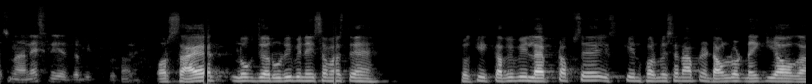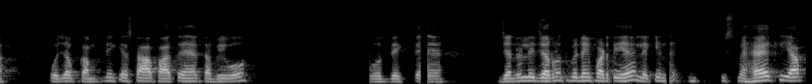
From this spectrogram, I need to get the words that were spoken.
सुना। और शायद लोग ज़रूरी भी नहीं समझते हैं। क्योंकि कभी भी लैपटॉप से इसकी इंफॉर्मेशन आपने डाउनलोड नहीं किया होगा। वो जब कंपनी के स्टाफ आते हैं, तभी वो वो देखते हैं। जनरली ज़रूरत भी नहीं पड़ती है, लेकिन इसमें है कि आप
